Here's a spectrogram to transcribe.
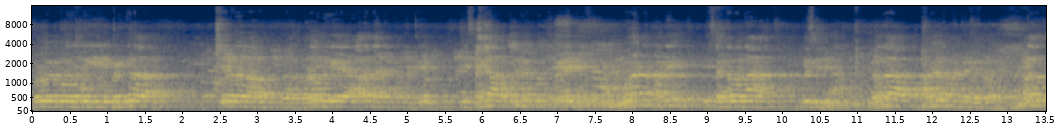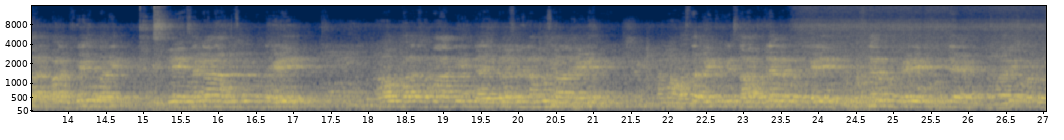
ಕೊಡಬೇಕು ಜೊತೆಗೆ ಈ ಪಡಿತರ ಏನು ನಾವು ಬಡವರಿಗೆ ಆಹಾರ ಧಾನ್ಯ ಕೊಟ್ಟಿದ್ವಿ ಈ ಸಂಘ ಉಳಿಬೇಕು ಅಂತ ಹೇಳಿ ಹೋರಾಟ ಮಾಡಿ ಈ ಸಂಘವನ್ನ ಉಳಿಸಿದ್ದೀವಿ ಕಳೆದ ಈ ಸಂಘನ ಉಳಿಸಬೇಕು ಅಂತ ಹೇಳಿ ನಾವು ಬಹಳ ಶ್ರಮ ಹಾಕಿ ನಮಗೂ ಹೇಳಿ ನಮ್ಮ ಹೊಸ ರೈತರಿಗೆ ಸಾಲ ಅಂತ ಹೇಳಿ, ಕೊಡಲೇಬೇಕು ಅಂತ ಹೇಳಿ ಮುಂದೆ ನಮ್ಮ ಹರೀಶ್ ಅವರು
